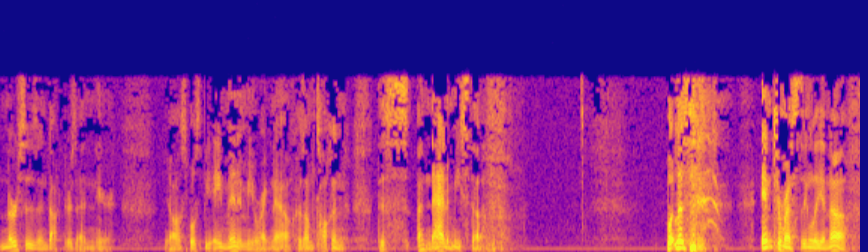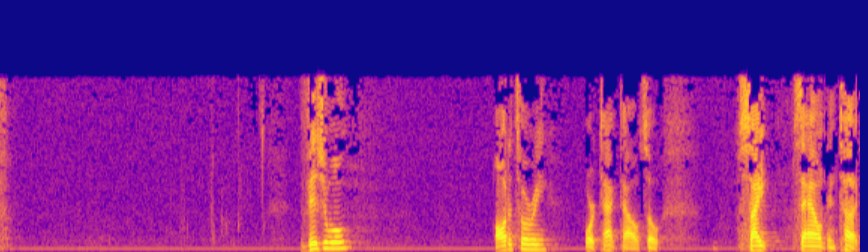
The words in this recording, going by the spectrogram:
nurses and doctors at in here? Y'all supposed to be amen in me right now because I'm talking this anatomy stuff. But listen, Interestingly enough, visual, auditory, or tactile, so sight, sound, and touch,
